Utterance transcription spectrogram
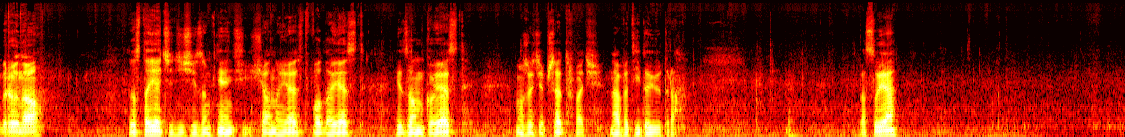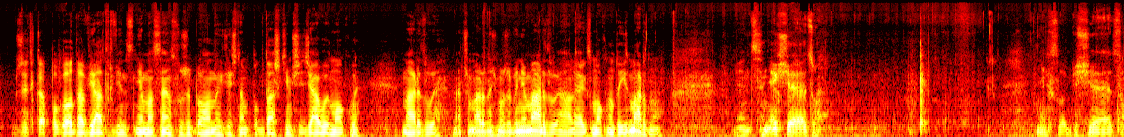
Bruno? Zostajecie dzisiaj zamknięci. Siano jest, woda jest, jedzonko jest. Możecie przetrwać nawet i do jutra. Pasuje? Brzydka pogoda, wiatr, więc nie ma sensu, żeby one gdzieś tam pod daszkiem siedziały, mokły, marzły. Znaczy marznąć może by nie marzły, ale jak zmokną to i zmarzną. Więc niech siedzą. Niech sobie siedzą.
